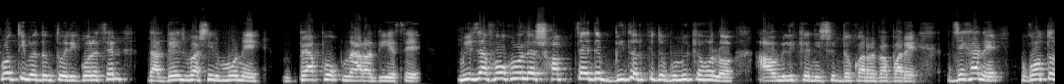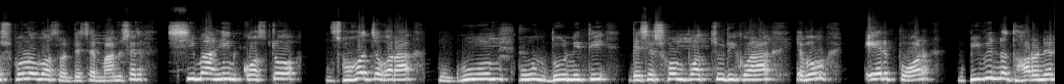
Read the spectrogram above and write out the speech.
প্রতিবেদন তৈরি করেছেন, যা দেশবাসীর মনে ব্যাপক নাড়া দিয়েছে। মির্জা ফখরুলের সবচাইতে বিতর্কিত ভূমিকা হলো আওয়ামী লীগকে নিষিদ্ধ করার ব্যাপারে, যেখানে গত ষোলো বছর দেশের মানুষের সীমাহীন কষ্ট, সহ্য করা, গুম, খুন, দুর্নীতি, দেশের সম্পদ চুরি করা এবং এরপর বিভিন্ন ধরনের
